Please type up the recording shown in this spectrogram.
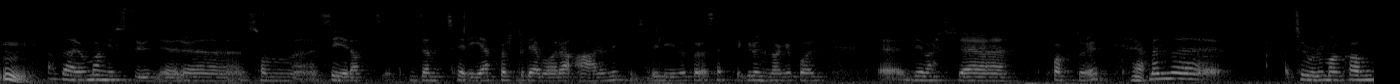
mm. ja, det er jo mange studier uh, som uh, sier at de tre første leveåra er de viktigste i livet for å sette grunnlaget for eh, diverse faktorer. Ja. Men tror du man kan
